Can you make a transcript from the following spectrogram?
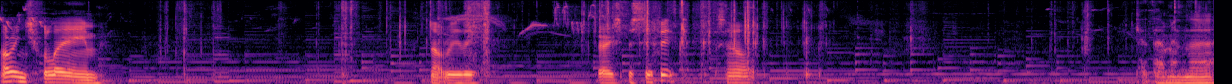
Orange Flame. Not really very specific, so get them in there.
